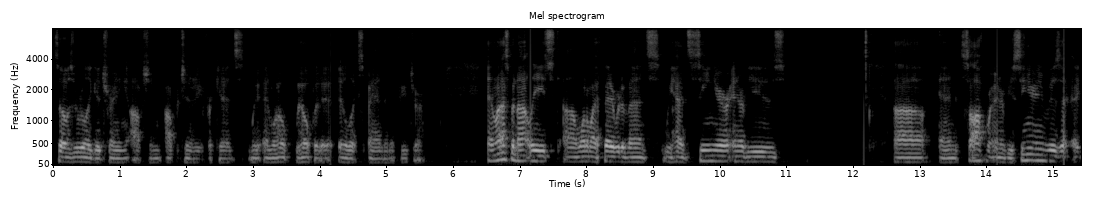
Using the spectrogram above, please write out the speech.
so it was a really good training option opportunity for kids. We, and we hope we hope it it'll expand in the future. And last but not least, uh, one of my favorite events, we had senior interviews uh, and sophomore interviews. Senior interviews at, at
